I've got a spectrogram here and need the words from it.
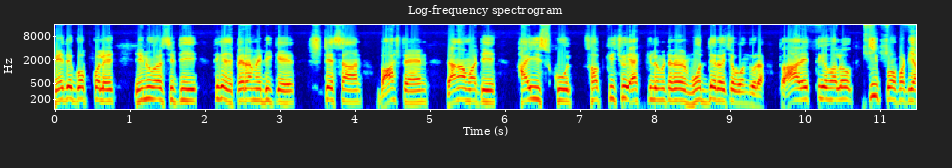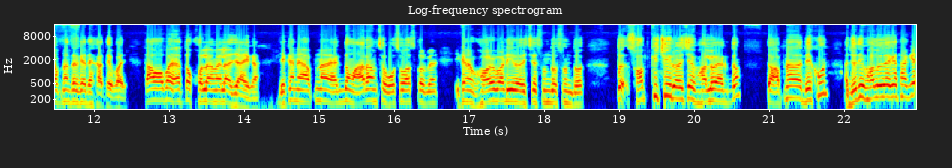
মেয়েদের গোপ কলেজ ইউনিভার্সিটি ঠিক আছে paramedical station bus stand Rangamati high school সবকিছু এক কিলোমিটারের মধ্যে রয়েছে বন্ধুরা। তো আর এর থেকে ভালো কি প্রপার্টি আপনাদেরকে দেখাতে পারি? তাও আবার এত খোলামেলা জায়গা, যেখানে আপনার একদম আরামসে বসবাস করবেন, এখানে ঘর বাড়ি রয়েছে সুন্দর সুন্দর, তো সবকিছুই রয়েছে ভালো একদম। তো আপনারা দেখুন আর যদি ভালো লেগে থাকে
